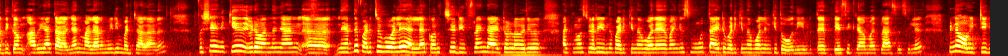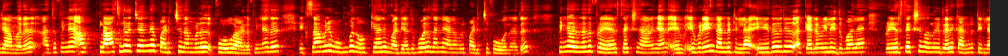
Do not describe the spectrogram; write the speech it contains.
അധികം അറിയാത്ത ആളാണ് ഞാൻ മലയാളം മീഡിയം പഠിച്ച ആളാണ്. പക്ഷേ എനിക്ക് ഇവിടെ വന്ന് ഞാൻ നേരത്തെ പഠിച്ച പോലെ അല്ല കുറച്ച് ഡിഫറെന്റ് ആയിട്ടുള്ള ഒരു അറ്റ്മോസ്ഫിയറിൽ ഇരുന്ന് പഠിക്കുന്ന പോലെ ഭയങ്കര സ്മൂത്ത് ആയിട്ട് പഠിക്കുന്ന പോലെ എനിക്ക് തോന്നി ഇവിടുത്തെ ബേസിക് ഗ്രാമർ ക്ലാസ്സസിൽ പിന്നെ ഒ ടി ഗ്രാമർ അത് പിന്നെ ആ ക്ലാസ്സിൽ വെച്ച് തന്നെ പഠിച്ച് നമ്മൾ പോവുകയാണ്. പിന്നെ അത് എക്സാമിന് മുമ്പ് നോക്കിയാലും മതി. അതുപോലെ തന്നെയാണ് നമ്മൾ പഠിച്ചു പോകുന്നത്. പിന്നെ വരുന്നത് പ്രെയർ സെക്ഷനാണ് ഞാൻ എവിടെയും കണ്ടിട്ടില്ല. ഏതൊരു അക്കാഡമിയിലും ഇതുപോലെ പ്രെയർ സെക്ഷൻ ഒന്നും ഇതുവരെ കണ്ടിട്ടില്ല.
